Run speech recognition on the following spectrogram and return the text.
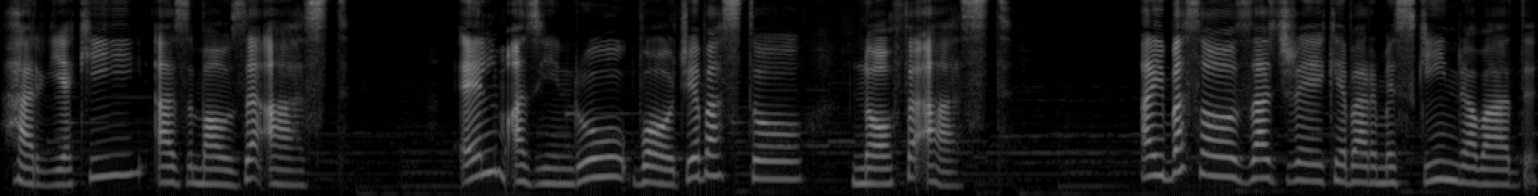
هر یکی از موضع است. علم از این رو واجب است و نافع است. ای بسا زجره که بر مسکین رود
